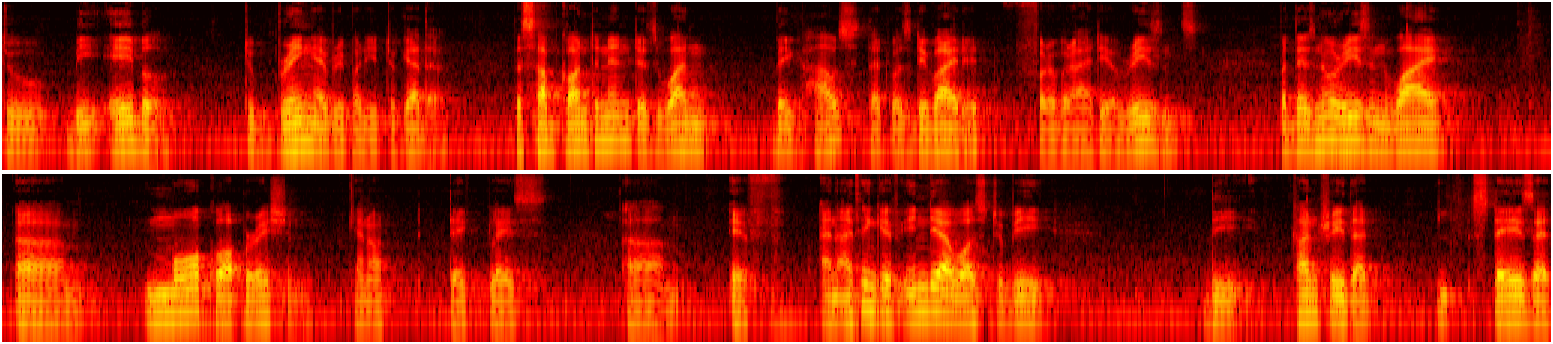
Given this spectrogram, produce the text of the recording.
to be able to bring everybody together. The subcontinent is one big house that was divided for a variety of reasons. But there's no reason why um, more cooperation cannot take place um, if, and I think if India was to be the country that stays at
